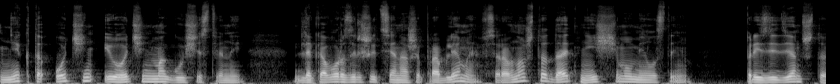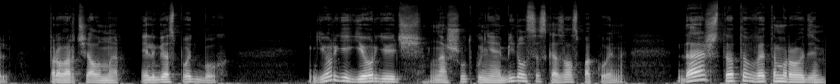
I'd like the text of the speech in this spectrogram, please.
Некто очень и очень могущественный, для кого разрешить все наши проблемы все равно, что дать нищему милостыню. «Президент, что ли?» – проворчал мэр. «Или Господь Бог?» Георгий Георгиевич на шутку не обиделся, сказал спокойно. «Да, что-то в этом роде».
